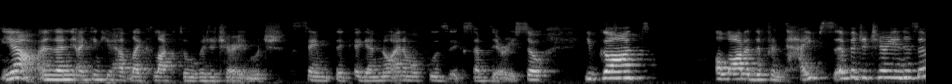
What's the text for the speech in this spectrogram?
yeah, and then I think you have like lacto vegetarian, which same again, no animal foods except dairy. So you've got a lot of different types of vegetarianism.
